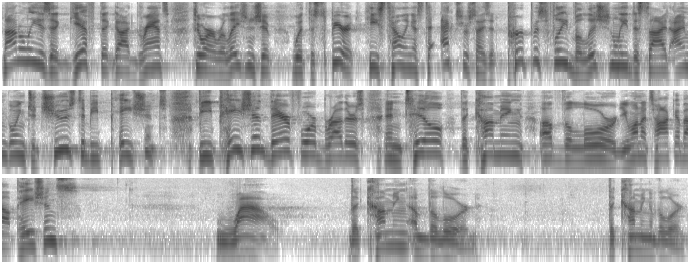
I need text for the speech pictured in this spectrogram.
Not only is it a gift that God grants through our relationship with the Spirit, He's telling us to exercise it. Purposefully, volitionally decide, I'm going to choose to be patient. Be patient, therefore, brothers, until the coming of the Lord. You want to talk about patience? Wow. The coming of the Lord. The coming of the Lord.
